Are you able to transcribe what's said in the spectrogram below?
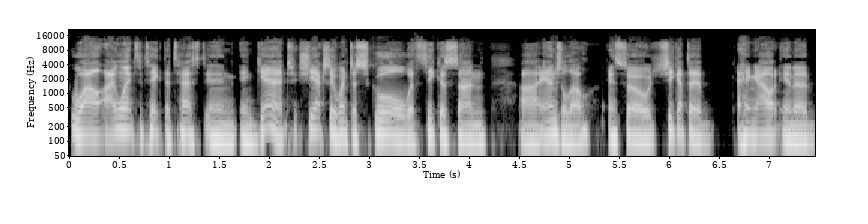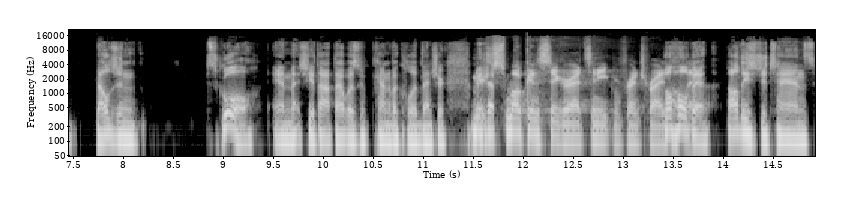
while I went to take the test in in Ghent, she actually went to school with Sika's son uh, Angelo, and so she got to hang out in a Belgian school, and that she thought that was kind of a cool adventure. I mean, smoking cigarettes and eating French fries. the whole bit, all these Jatans.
